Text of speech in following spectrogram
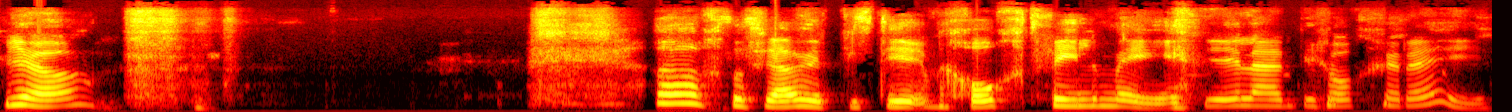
Ja. Ach, das ist auch etwas, die kocht viel mehr. Die elende Kocherei.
